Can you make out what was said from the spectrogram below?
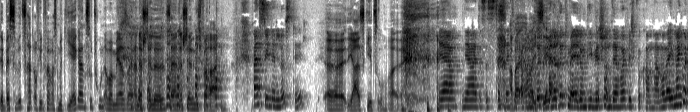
der beste Witz hat auf jeden Fall was mit Jägern zu tun, aber mehr sei an der Stelle, sei an der Stelle nicht verraten. Fandst du ihn denn lustig? Äh, ja, es geht so. ja, ja, das ist tatsächlich aber, auch aber eine, Rück eine, Rückmeldung, die wir schon sehr häufig bekommen haben. Aber ich meine, gut,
